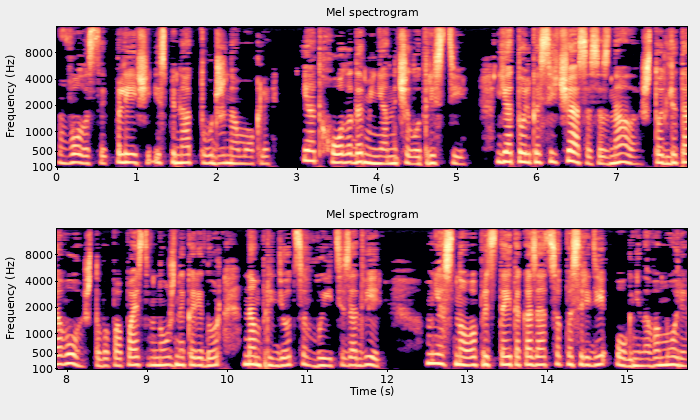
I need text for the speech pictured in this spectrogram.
Волосы, плечи и спина тут же намокли, и от холода меня начало трясти. Я только сейчас осознала, что для того, чтобы попасть в нужный коридор, нам придется выйти за дверь. Мне снова предстоит оказаться посреди огненного моря.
